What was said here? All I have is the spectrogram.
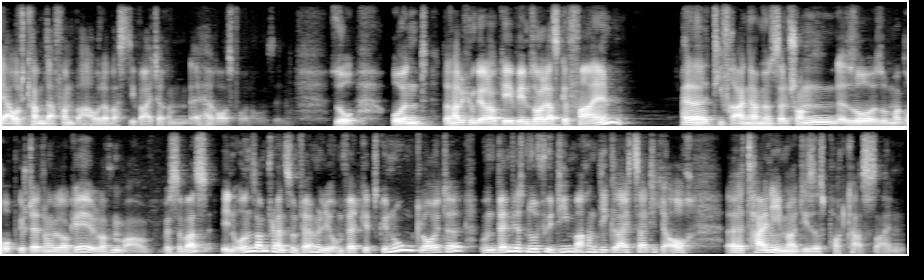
der Outcome davon war oder was die weiteren äh, Herausforderungen sind. So, und dann habe ich mir gedacht, okay, wem soll das gefallen? Äh, die Fragen haben wir uns dann schon so, so mal grob gestellt und gesagt, okay, wisst ihr was, in unserem Friends and Family Umfeld gibt es genug Leute und wenn wir es nur für die machen, die gleichzeitig auch äh, Teilnehmer dieses Podcasts sein,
